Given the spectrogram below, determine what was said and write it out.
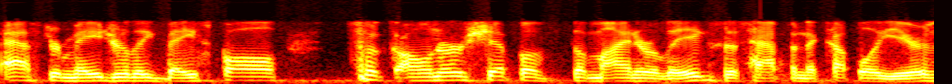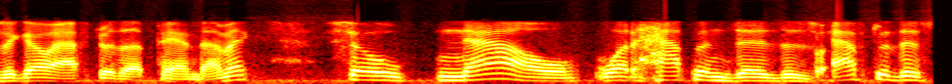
after Major League Baseball took ownership of the minor leagues. This happened a couple of years ago after the pandemic. So now what happens is, is after this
